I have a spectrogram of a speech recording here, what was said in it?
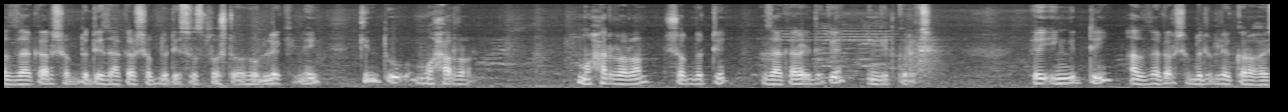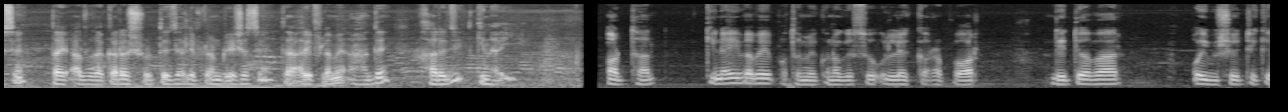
আজাকার শব্দটি জাকার শব্দটি সুস্পষ্টভাবে উল্লেখ নেই, কিন্তু মুহারর মুহাররন শব্দটি জাকারের দিকে ইঙ্গিত করেছে। এই ইঙ্গিতটি আজদাকার শব্দটি উল্লেখ করা হয়েছে, তাই আজদাকারের শুরুতে যে আলিফলামটি এসেছে তাই আলিফলামে আহাদে খারেজি কিনাই। অর্থাৎ কিনাইভাবে প্রথমে কোনো কিছু উল্লেখ করার পর দ্বিতীয়বার ওই বিষয়টিকে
